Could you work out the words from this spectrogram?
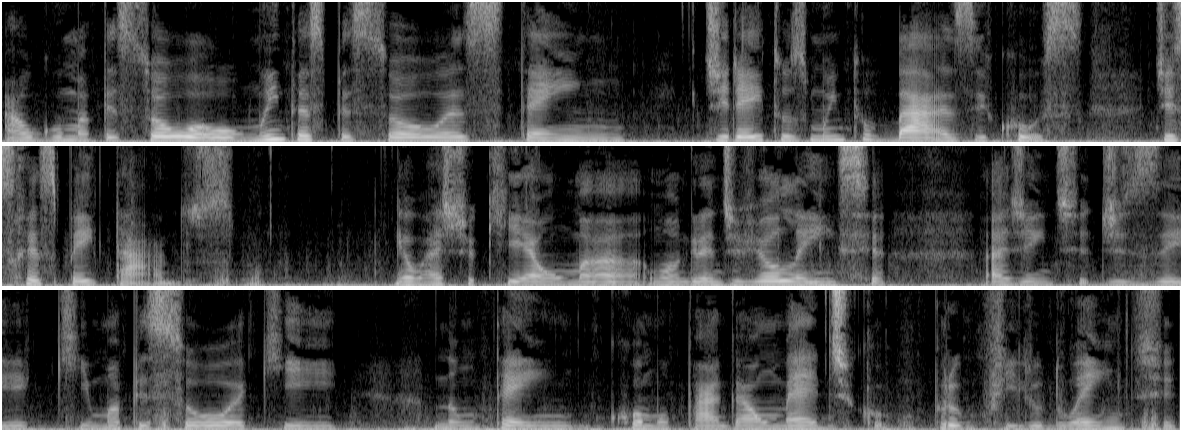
alguma pessoa ou muitas pessoas têm direitos muito básicos desrespeitados. Eu acho que é uma, uma grande violência a gente dizer que uma pessoa que não tem como pagar um médico para um filho doente,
